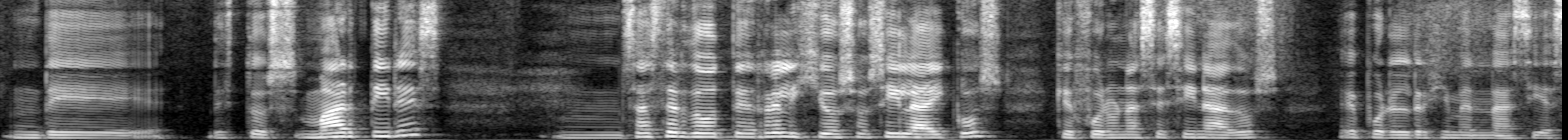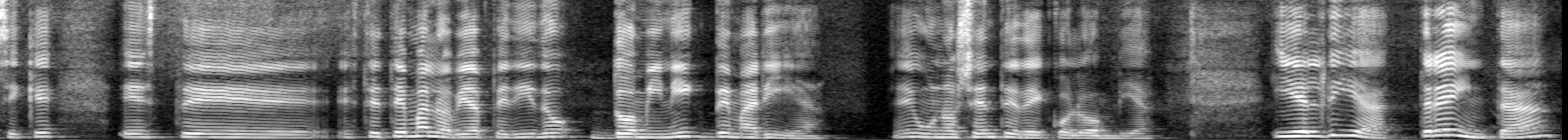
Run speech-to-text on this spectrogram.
de, de estos mártires Mm, sacerdotes, religiosos y laicos que fueron asesinados eh, por el régimen nazi. Así que este, este tema lo había pedido Dominique de María, eh, un oyente de Colombia. Y el día 30,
